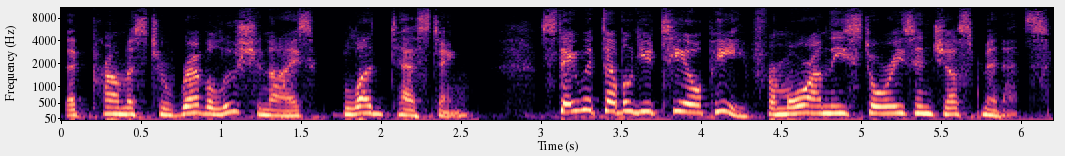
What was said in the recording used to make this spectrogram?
that promised to revolutionize blood testing. Stay with WTOP for more on these stories in just minutes.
